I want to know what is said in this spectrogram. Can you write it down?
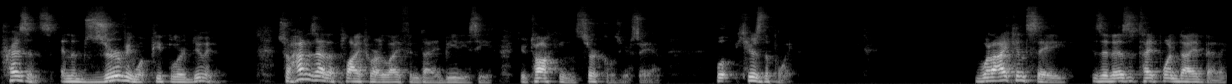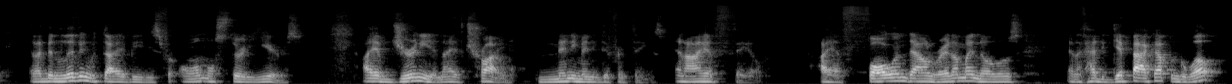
presence and observing what people are doing. So, how does that apply to our life in diabetes, Heath? You're talking in circles, you're saying. Well, here's the point. What I can say is that as a type 1 diabetic, and I've been living with diabetes for almost 30 years, I have journeyed and I have tried many, many different things, and I have failed. I have fallen down right on my nose, and I've had to get back up and go, well,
